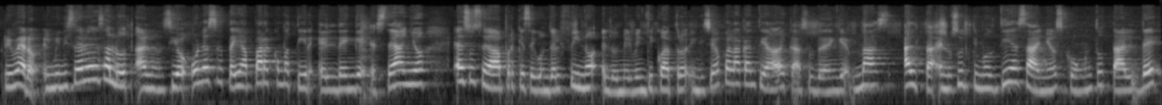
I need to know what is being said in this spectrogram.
Primero, el Ministerio de Salud anunció una estrategia para combatir el dengue este año. Eso se da porque según Delfino, el 2024 inició con la cantidad de casos de dengue más alta en los últimos 10 años, con un total de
